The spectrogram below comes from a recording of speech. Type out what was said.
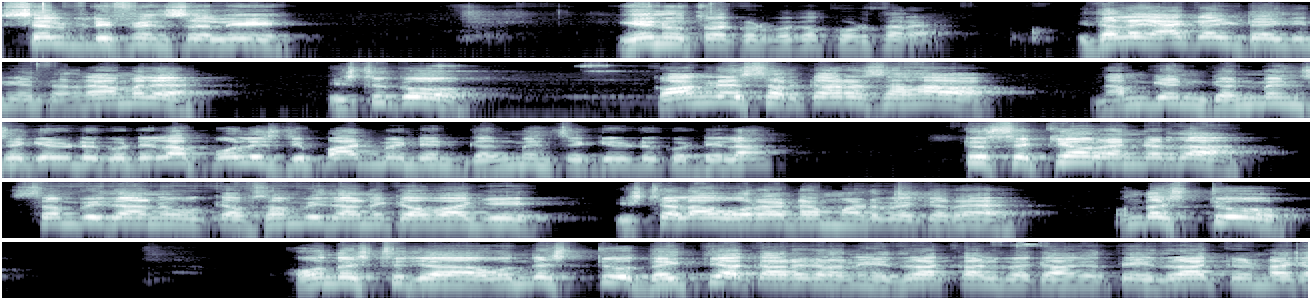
ಸೆಲ್ಫ್ ಡಿಫೆನ್ಸಲ್ಲಿ ಏನು ಉತ್ತರ ಕೊಡ್ಬೇಕೋ ಕೊಡ್ತಾರೆ. ಇದೆಲ್ಲ ಯಾಕೆ ಹೇಳ್ತಾ ಇದ್ದೀನಿ ಅಂತಂದ್ರೆ ಆಮೇಲೆ ಇಷ್ಟಕ್ಕೂ ಕಾಂಗ್ರೆಸ್ ಸರ್ಕಾರ ಸಹ ನಮ್ಗೇನು ಗನ್ಮೆನ್ ಸೆಕ್ಯೂರಿಟಿ ಕೊಟ್ಟಿಲ್ಲ ಪೊಲೀಸ್ ಡಿಪಾರ್ಟ್ಮೆಂಟ್ ಏನು ಗನ್ಮೆನ್ ಸೆಕ್ಯೂರಿಟಿ ಕೊಟ್ಟಿಲ್ಲ. ಟು ಸೆಕ್ಯೂರ್ ಅಂಡರ್ ದ ಸಂವಿಧಾನ ಸಂವಿಧಾನಿಕವಾಗಿ ಇಷ್ಟೆಲ್ಲ ಹೋರಾಟ ಮಾಡ್ಬೇಕಾದ್ರೆ ಒಂದಷ್ಟು ಒಂದಷ್ಟು ಜ, ಒಂದಷ್ಟು ದೈತ್ಯಾಕಾರಗಳನ್ನು ಎದುರಾಕೊಳ್ಬೇಕಾಗತ್ತೆ ಎದುರಾಕೊಂಡಾಗ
